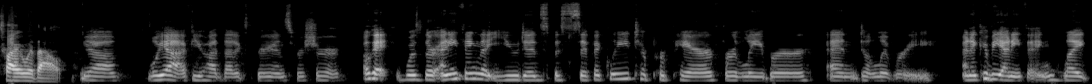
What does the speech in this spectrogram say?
try it without. Yeah. Well, yeah, if you had that experience for sure. Okay. Was there anything that you did specifically to prepare for labor and delivery? And it could be anything. Like,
